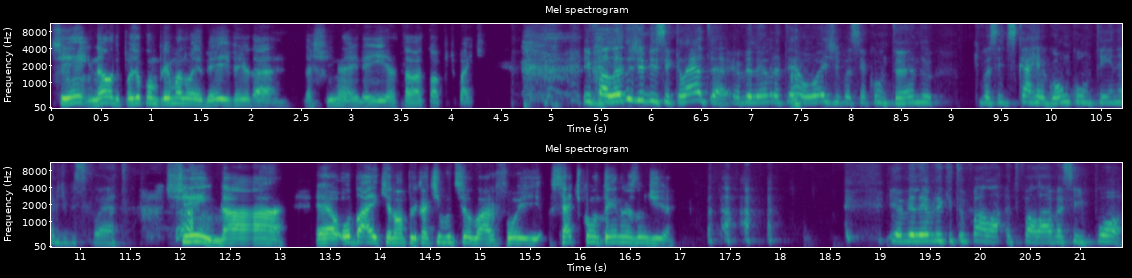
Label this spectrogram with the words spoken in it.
Sim, não, depois eu comprei uma no eBay, veio da, da China e daí eu tava top de bike. e falando de bicicleta, eu me lembro até hoje você contando que você descarregou um container de bicicleta. Sim, da é, o Bike, era um aplicativo de celular, foi sete containers num dia. e eu me lembro que tu, fala, tu falava assim, pô,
